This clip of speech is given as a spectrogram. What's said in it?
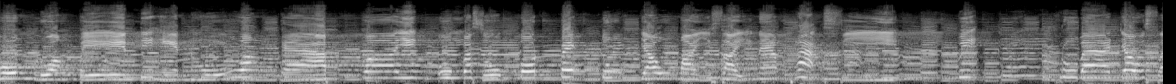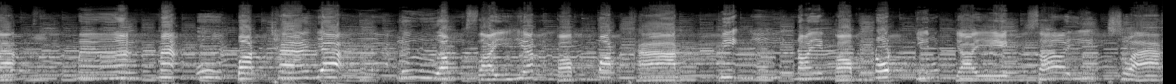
หงหลวงเป็นที่เห็นหวงกับไว้อุปสมบทเป็กตุ้งเยาใหม่ใส่แนมพระสีวิครูบาเจ้าสั่งมาณอุปัชฌายะเลื่อมใส่เฮียนกอบมัดขาดวิน่อยกอบนดจิตใหญ่ใส่สว่าง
